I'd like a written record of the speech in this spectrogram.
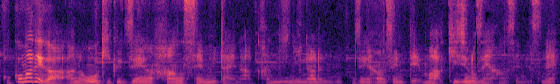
ここまでがあの大きく前半戦みたいな感じになる、前半戦って、まあ、記事の前半戦ですね。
